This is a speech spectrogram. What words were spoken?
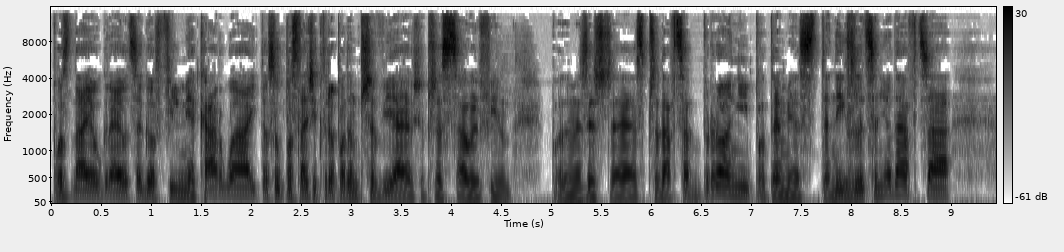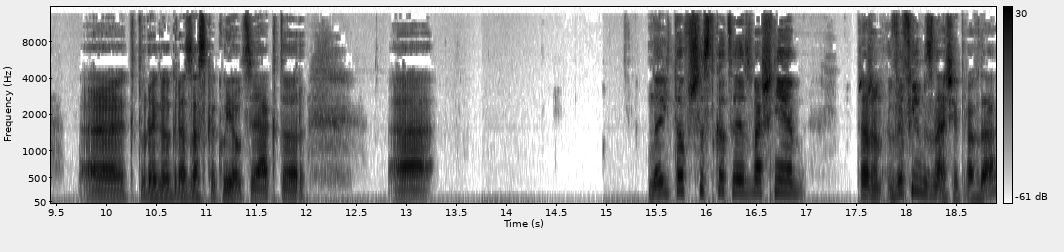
Poznają grającego w filmie Karła i to są postacie, które potem przewijają się przez cały film. Potem jest jeszcze sprzedawca broni, potem jest ten ich zleceniodawca, którego gra zaskakujący aktor. E, no i to wszystko to jest właśnie. Przepraszam, wy film znacie, prawda?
